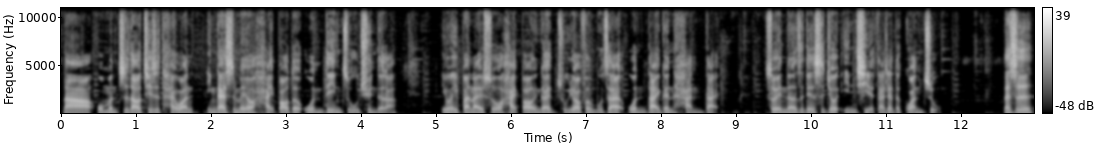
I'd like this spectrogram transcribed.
那我们知道，其实台湾应该是没有海豹的稳定族群的啦，因为一般来说，海豹应该主要分布在温带跟寒带，所以呢，这件事就引起了大家的关注。但是，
